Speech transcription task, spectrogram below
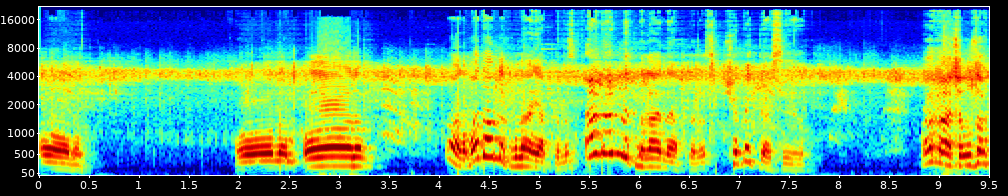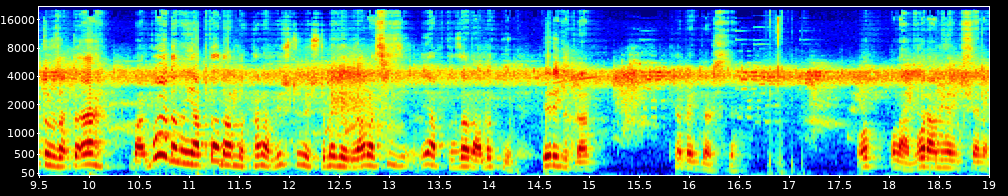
Oğlum. Oğlum oğlum. Oğlum adamlık mı lan yaptınız? Adamlık mı lan yaptınız? Köpekler sizi. Arkadaşlar uzak durun uzakta. Eh, bak bu adamın yaptığı adamlık tamam üstüme üstüme geliyor ama siz yaptığınız adamlık değil. Yürü git lan. Köpekler size. Hop ulan vuramıyorum ki seni.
